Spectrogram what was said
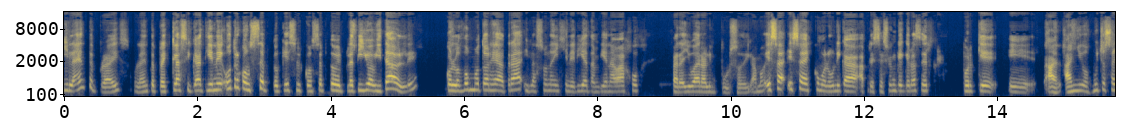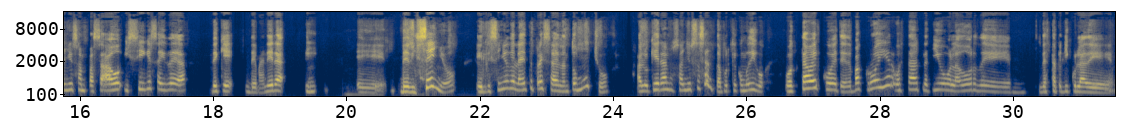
Y la Enterprise, o la Enterprise clásica, tiene otro concepto, que es el concepto del platillo habitable, con los dos motores atrás y la zona de ingeniería también abajo para ayudar al impulso, digamos. Esa, esa es como la única apreciación que quiero hacer, porque eh, años, muchos años han pasado y sigue esa idea de que de manera eh, de diseño, el diseño de la Enterprise se adelantó mucho a lo que eran los años 60, porque como digo, o estaba el cohete de Buck Royer o estaba el platillo volador de, esta película de...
